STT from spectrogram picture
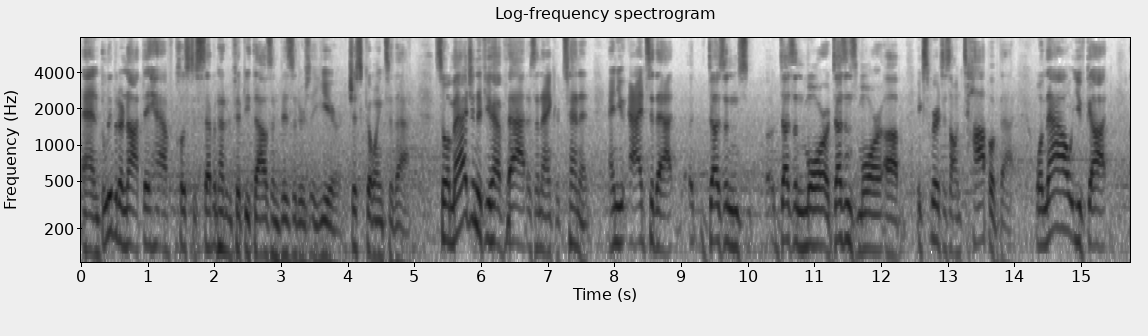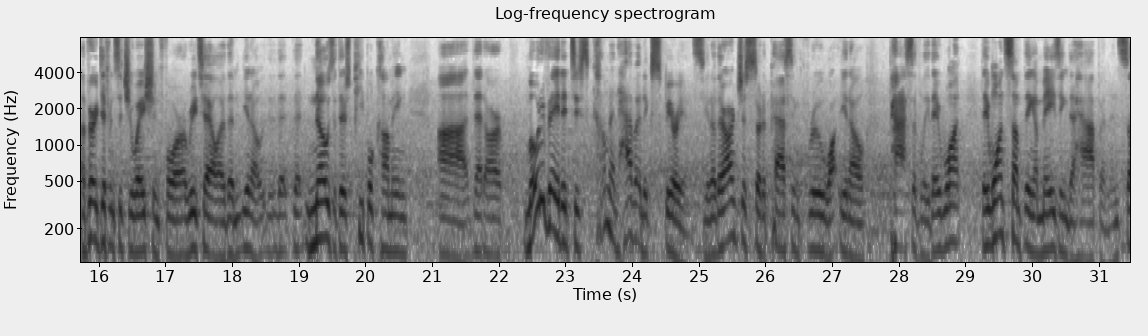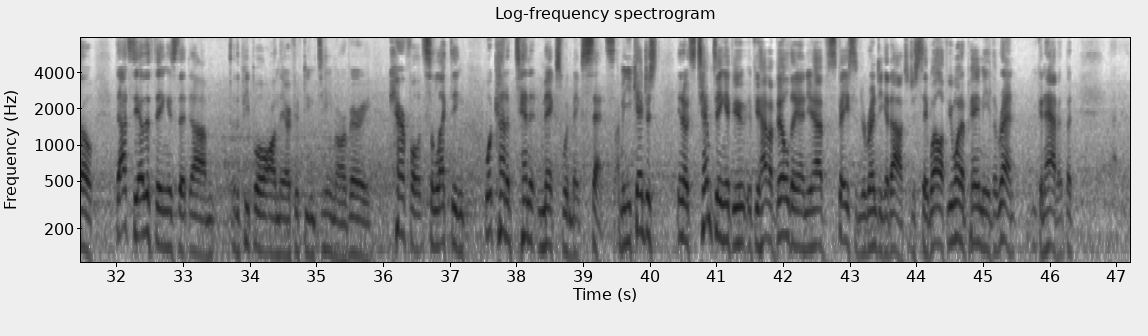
and believe it or not, they have close to 750,000 visitors a year just going to that. So imagine if you have that as an anchor tenant, and you add to that dozens, dozen more, dozens more uh, experiences on top of that. Well, now you've got a very different situation for a retailer than you know that, that knows that there's people coming uh, that are motivated to come and have an experience. You know, they aren't just sort of passing through, you know, passively. They want they want something amazing to happen, and so that's the other thing is that um, the people on the Area 15 team are very careful at selecting what kind of tenant mix would make sense. I mean, you can't just you know, it's tempting if you if you have a building and you have space and you're renting it out to just say, well, if you want to pay me the rent, you can have it. But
